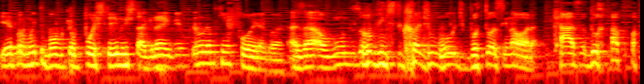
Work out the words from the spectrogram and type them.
E aí foi muito bom porque eu postei no Instagram eu não lembro quem foi agora. Mas algum dos ouvintes do God Mode botou assim na hora: Casa do Rafael.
